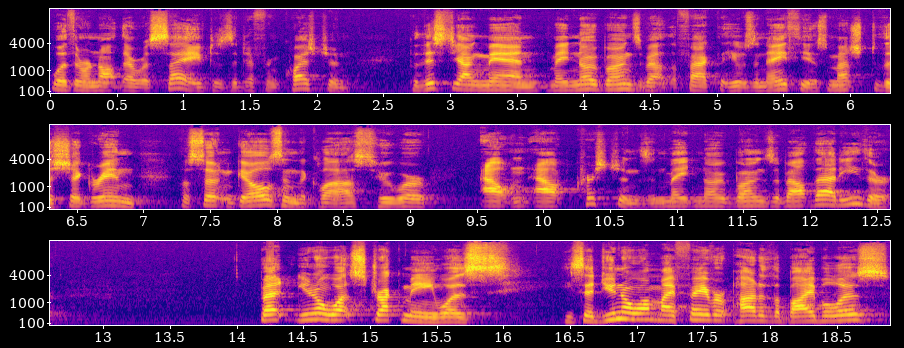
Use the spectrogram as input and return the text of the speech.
Whether or not they were saved is a different question. But this young man made no bones about the fact that he was an atheist, much to the chagrin of certain girls in the class who were out and out Christians and made no bones about that either. But you know what struck me was he said, You know what my favorite part of the Bible is?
